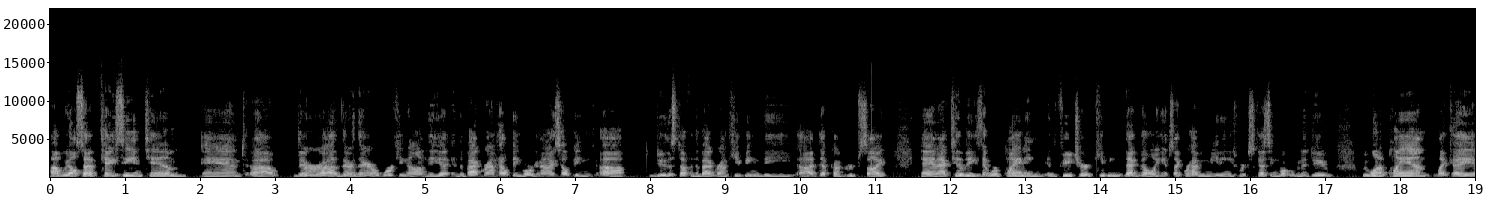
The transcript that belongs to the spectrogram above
Uh, we also have Casey and Tim, and uh, they're uh, they're there working on the uh, in the background, helping organize, helping do the stuff in the background, keeping the DEF CON group site and activities that we're planning in the future, keeping that going. It's like we're having meetings, we're discussing what we're going to do. We want to plan like a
